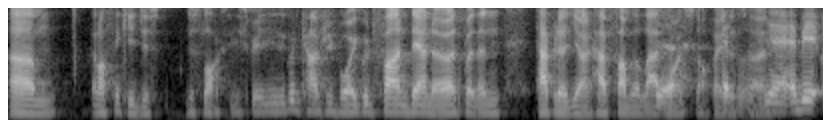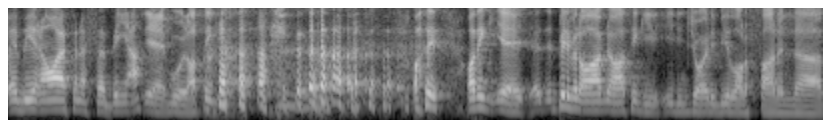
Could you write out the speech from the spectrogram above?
Um, and I think he just just likes the experience. He's a good country boy, good fun, down to earth, but then happy to you know have fun with the lads. Yeah. Won't stop either. So Yeah, it'd be, it'd be an eye opener for Binger. yeah, it would. I think. I think. I think. Yeah, a bit of an eye. No, I think he'd, he'd enjoy it. It'd be a lot of fun, and uh,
